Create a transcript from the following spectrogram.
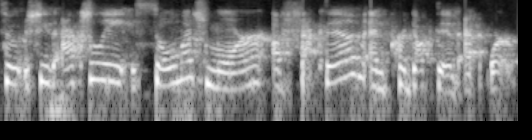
So she's actually so much more effective and productive at work.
